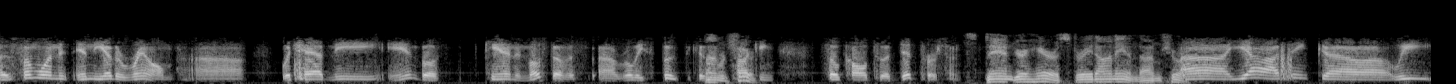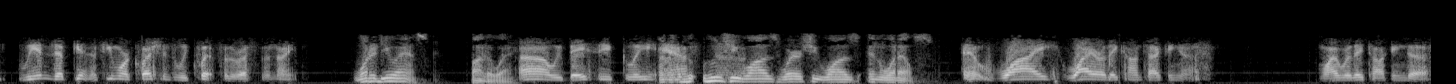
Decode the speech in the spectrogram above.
it was someone in the other realm, uh, which had me and both Ken and most of us uh, really spooked because I'm we're sure. talking so-called to a dead person. Stand your hair straight on end, I'm sure. Uh, yeah, I think uh, we we ended up getting a few more questions. and We quit for the rest of the night. what did you ask, by the way? Uh, we basically I mean, asked who, who she uh, was, where she was, and what else? and why why are they contacting us? Why were they talking to us?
